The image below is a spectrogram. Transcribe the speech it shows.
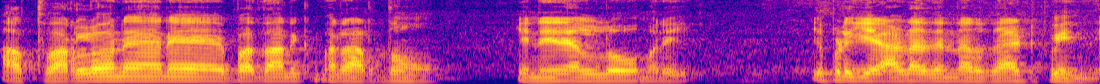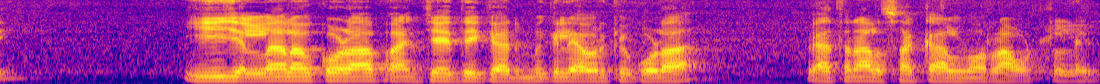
ఆ త్వరలోనే అనే పదానికి మరి అర్థం ఎన్ని నెలల్లో మరి ఇప్పటికి ఏడాదిన్నర దాటిపోయింది. ఈ జిల్లాలో కూడా పంచాయతీ కార్మికులు ఎవరికి కూడా వేతనాలు సకాలంలో రావటం లేదు.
